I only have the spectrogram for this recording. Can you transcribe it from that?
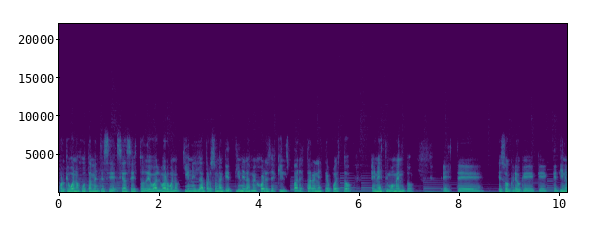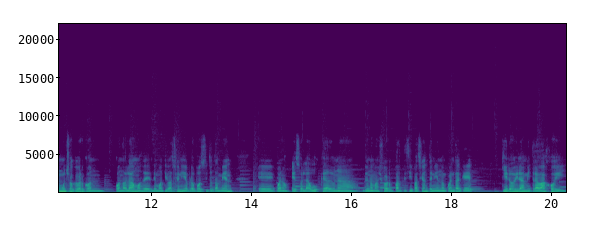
porque bueno, justamente se, se, hace esto de evaluar, bueno, quién es la persona que tiene las mejores skills para estar en este puesto en este momento. Este, eso creo que, tiene mucho que ver con cuando hablábamos de, motivación y de propósito también. Eh, bueno, eso, la búsqueda de una, de una mayor participación, teniendo en cuenta que quiero ir a mi trabajo y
